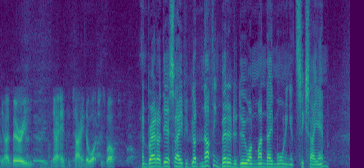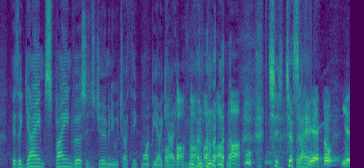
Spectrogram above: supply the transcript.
you know, very you know, entertaining to watch as well. And Brad, I dare say, if you've got nothing better to do on Monday morning at 6 a.m., there's a game Spain versus Germany, which I think might be okay. just, just saying. Yeah, talk, yeah,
